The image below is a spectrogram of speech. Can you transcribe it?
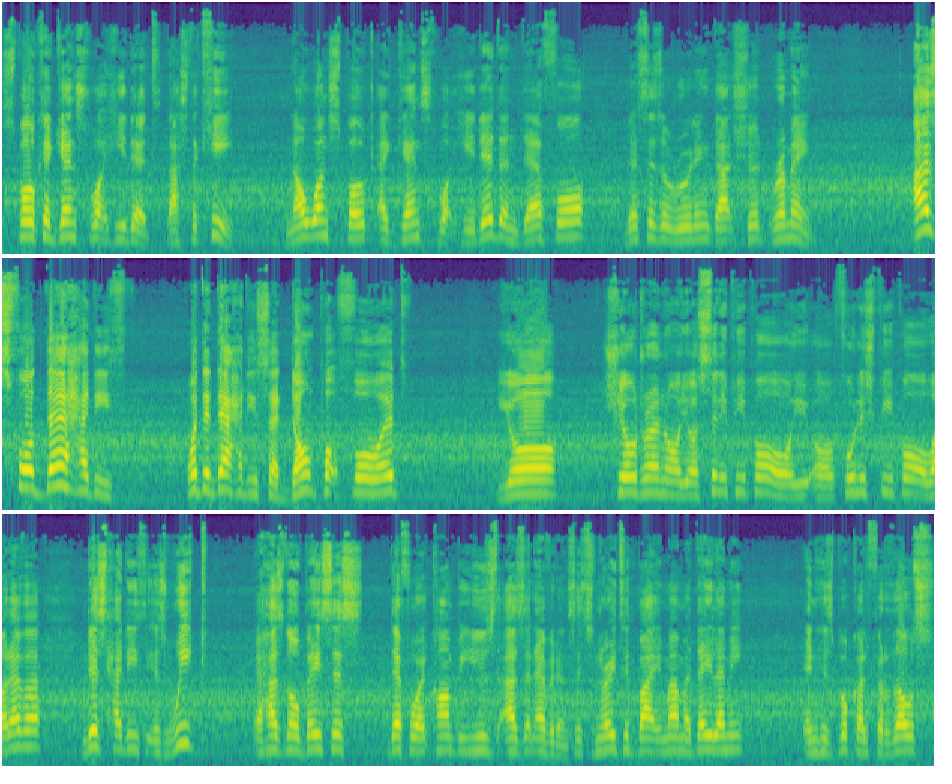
spoke against what he did. That's the key. No one spoke against what he did, and therefore this is a ruling that should remain. As for their hadith, what did their hadith say? Don't put forward your children or your silly people or, you, or foolish people or whatever. This hadith is weak. It has no basis. Therefore, it can't be used as an evidence. It's narrated by Imam Dailami in his book Al Firdaus,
